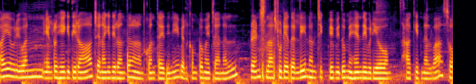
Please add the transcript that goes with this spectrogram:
ಹಾಯ್ ಎವ್ರಿ ಒನ್ ಎಲ್ಲರೂ ಹೇಗಿದ್ದೀರಾ? ಚೆನ್ನಾಗಿದ್ದೀರಾ ಅಂತ ನಾನು ಅಂದ್ಕೊತಾ ಇದ್ದೀನಿ. Welcome to my channel friends last ವಿಡಿಯೋದಲ್ಲಿ ನಾನು ಚಿಕ್ಕ ಬೇಬಿದು ಮೆಹಂದಿ ವಿಡಿಯೋ ಹಾಕಿದ್ನಲ್ವಾ? ಸೊ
